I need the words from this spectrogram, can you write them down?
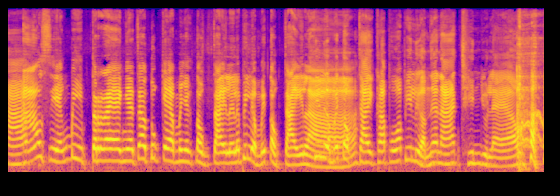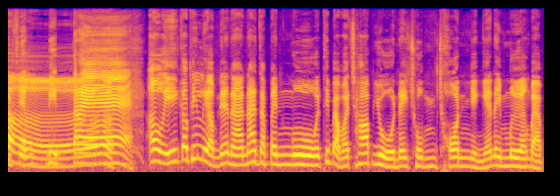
ครัอ้าวเสียงบีบแตรไงเจ้าตุ๊กแกมันยังตกใจเลยแล้วพี่เหลือมไม่ตกใจหรอพี่เหลือมไม่ตกใจครับ เพราะว่าพี่เหลือมเนี่ยนะ ชินอยู่แล้วเสียงบีบแตร เอ้ยก็พี่เหลือมเนี่ยนะ น่าจะเป็นงูที่แบบว่าชอบอยู่ในชุมชนอย่างเงี้ยในเมืองแบบ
